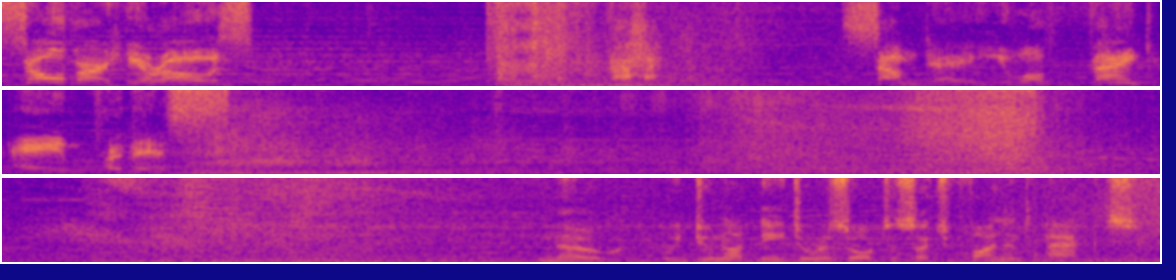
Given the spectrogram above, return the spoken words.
It's over, heroes! Ah, Someday you will thank AIM for this! No, we do not need to resort to such violent acts.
